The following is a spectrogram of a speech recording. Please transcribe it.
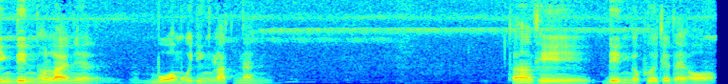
ยิ่งดิ้นเท่าไหร่เนี่ยบ่วงมันก็ยิ่งรัดแน่นทั้งที่ดิ้นก็เพื่อจะได้ออก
